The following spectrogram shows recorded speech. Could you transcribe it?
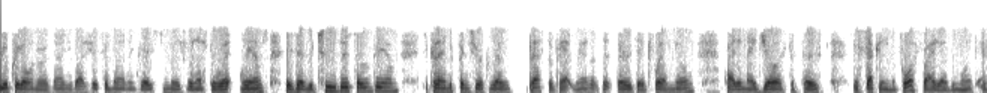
Real quick, I want to remind you about His Abounding Grace to Minister Vanessa Williams is every Tuesday, 7 p.m. Declaring the finished of Reverend Pastor Pat Randall, the Thursday at 12 noon. Friday Night Joy is the first, the second, and the fourth Friday of the month at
